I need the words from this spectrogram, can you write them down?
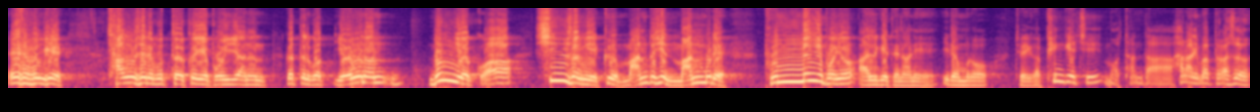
여러분, 이게 창세로부터 그에 보이지 않은 것들 곧 영원한 능력과 신성이 그 만드신 만물에 분명히 보여 알게 되나니 이러므로 저희가 핑계치 못한다. 하나님 앞에 가서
